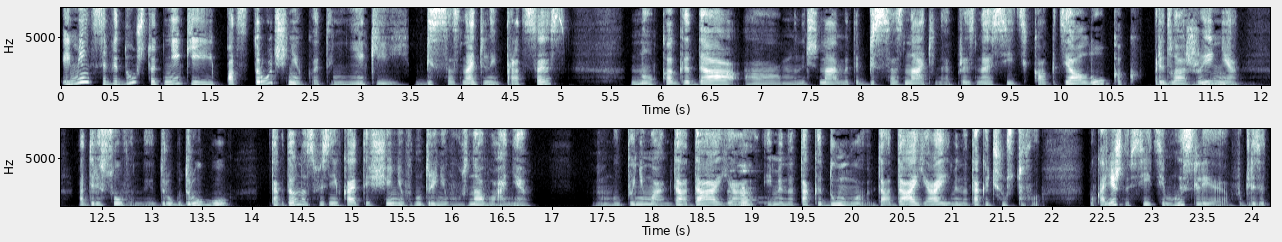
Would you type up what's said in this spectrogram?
Имеется в виду, что это некий подстрочник, это некий бессознательный процесс. Но когда э, мы начинаем это бессознательное произносить как диалог, как предложение, адресованные друг другу, тогда у нас возникает ощущение внутреннего узнавания. Мы понимаем, да-да, я угу. именно так и думаю, да-да, я именно так и чувствую. Ну, конечно, все эти мысли выглядят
